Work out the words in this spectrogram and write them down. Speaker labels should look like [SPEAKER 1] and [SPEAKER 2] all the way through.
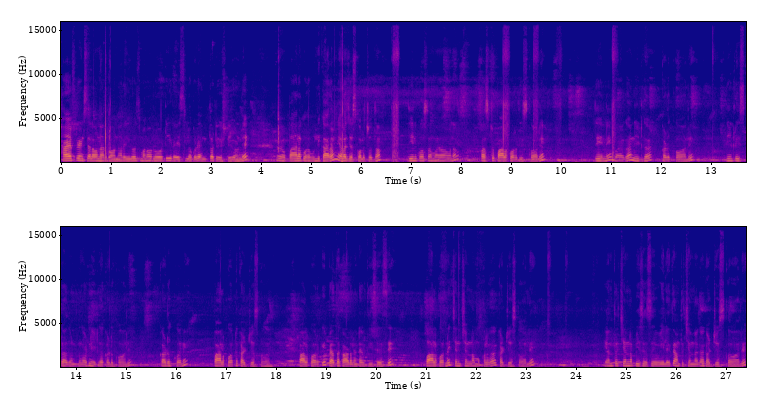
[SPEAKER 1] Hi friends ఎలా ఉన్నారు? బాగున్నారు? ఈరోజు మనం రోటీ రైస్లో కూడా ఎంతో టేస్టీగా ఉండే పాలకూర ఉల్లికారం ఎలా చేసుకోవాలో చూద్దాం. దీనికోసం మనం ఫస్ట్ పాలకూర తీసుకోవాలి. దీన్ని బాగా నీట్గా కడుక్కోవాలి. దీంట్లో ఇసుక అది ఉంటుంది కాబట్టి నీట్గా కడుక్కోవాలి. కడుక్కొని పాలకూరని కట్ చేసుకోవాలి. పాలకూరకి పెద్ద కాడలు అంటే అవి తీసేసి పాలకూరని చిన్న చిన్న ముక్కలుగా కట్ చేసుకోవాలి. ఎంత చిన్న పీసెస్ వీలైతే అంత చిన్నగా కట్ చేసుకోవాలి.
